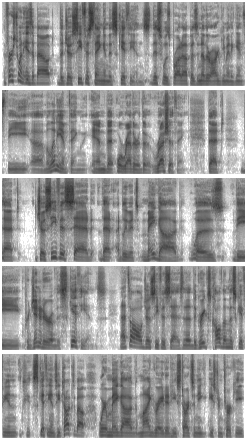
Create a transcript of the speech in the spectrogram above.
The first one is about the Josephus thing and the Scythians. This was brought up as another argument against the uh, Millennium thing, and that, or rather, the Russia thing, that that Josephus said that I believe it's Magog was the progenitor of the Scythians, that's all Josephus says. The, the Greeks called them the Scythian, Scythians. He talks about where Magog migrated. He starts in eastern Turkey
